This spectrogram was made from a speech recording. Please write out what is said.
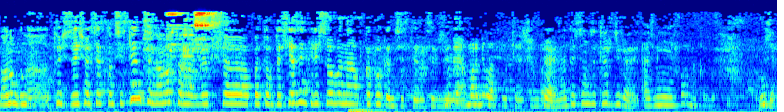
Но оно, мгно- то есть в зависимости от консистенции, но оно становится потом, то есть я заинтересована в какой консистенции в Ну, желе. как мармелад получается. да. Правильно, то есть он затвердевает. А изменение формы как бы? Нет,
